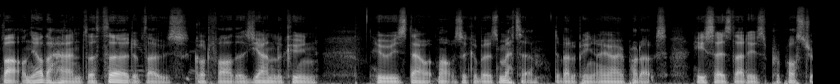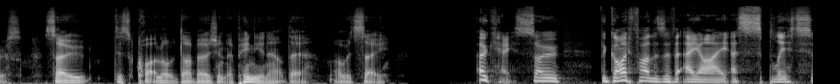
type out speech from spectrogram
But on the other hand, the third of those godfathers, Yann LeCun, who is now at Mark Zuckerberg's Meta developing AI products, he says that is preposterous. So there's quite a lot of divergent opinion out there, I would say. Okay, so the godfathers of AI are split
